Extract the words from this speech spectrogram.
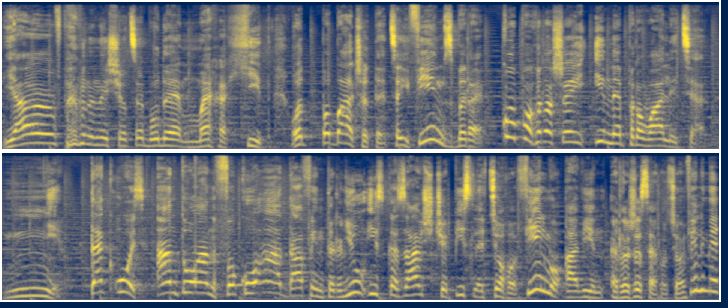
я впевнений, що це буде мега-хіт. От побачите, цей фільм збере купу грошей і не провалиться. Ні. Так ось Антуан Фокуа дав інтерв'ю і сказав, що після цього фільму, а він режисер у цьому фільмі,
